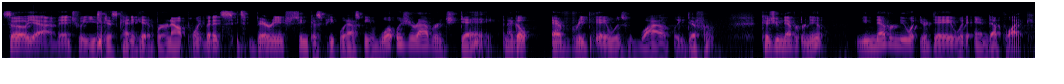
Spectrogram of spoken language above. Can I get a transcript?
So yeah, eventually you just kind of hit a burnout point. But it's it's very interesting because people would ask me, "What was your average day?" And I go, "Every day was wildly different because you never knew. You never knew what your day would end up like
